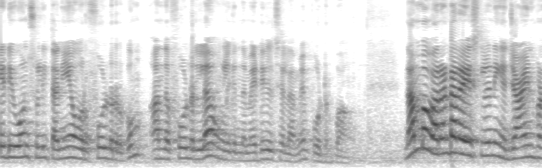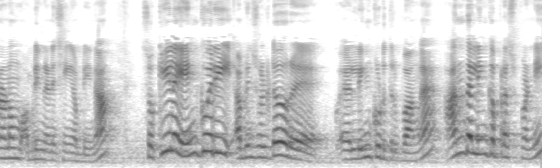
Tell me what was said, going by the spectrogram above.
ஏடிஓன்னு சொல்லி தனியாக ஒரு ஃபோல்டர் இருக்கும். அந்த ஃபோல்டரில் உங்களுக்கு இந்த மெட்டீரியல்ஸ் எல்லாமே போட்டிருப்பாங்க. நம்ம வரண்ட ரேஸில் நீங்கள் ஜாயின் பண்ணணும் அப்படின்னு நினச்சிங்க அப்படின்னா ஸோ கீழே என்கொயரி அப்படின்னு சொல்லிட்டு ஒரு லிங்க் கொடுத்துருப்பாங்க. அந்த லிங்கை ப்ரெஸ் பண்ணி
